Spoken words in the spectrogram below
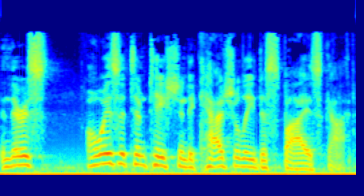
And there's always a temptation to casually despise God.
